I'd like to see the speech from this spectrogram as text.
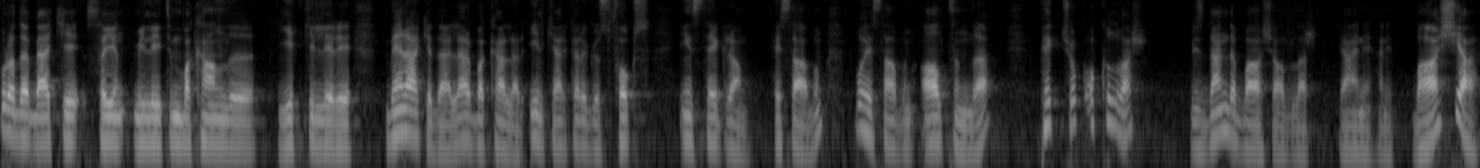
burada belki Sayın Milli Eğitim Bakanlığı yetkilileri merak ederler, bakarlar. İlker Karagöz Fox Instagram hesabım. Bu hesabın altında pek çok okul var. Bizden de bağış aldılar. Yani hani bağış ya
